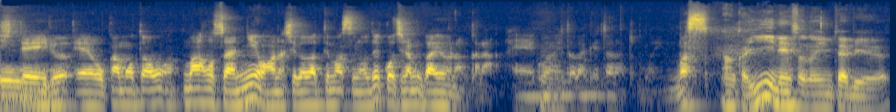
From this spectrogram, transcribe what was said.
している、えー岡本真帆さんにお話が伺ってますのでこちらも概要欄から、えーご覧いただけたらと思います。なんかいいねそのインタビュ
